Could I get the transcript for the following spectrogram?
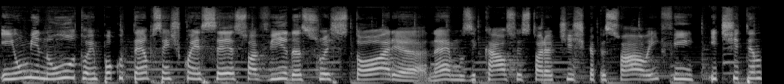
em um minuto ou em pouco tempo sem te conhecer sua vida, sua história, né, musical, sua história artística pessoal, enfim, e te ten-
